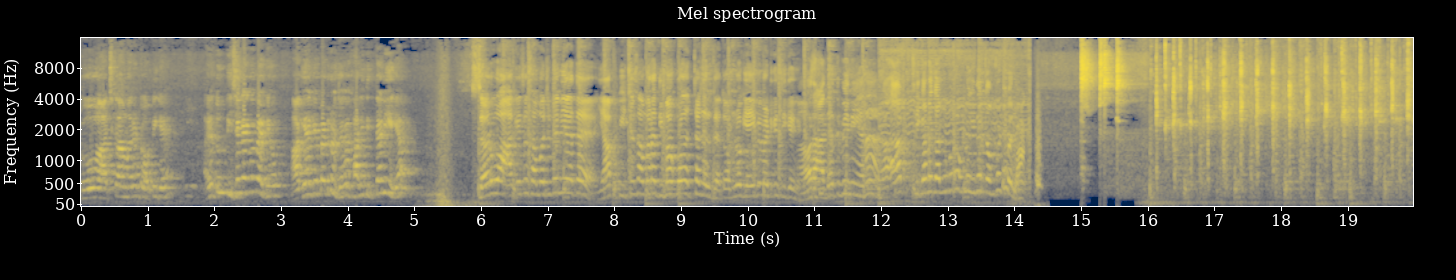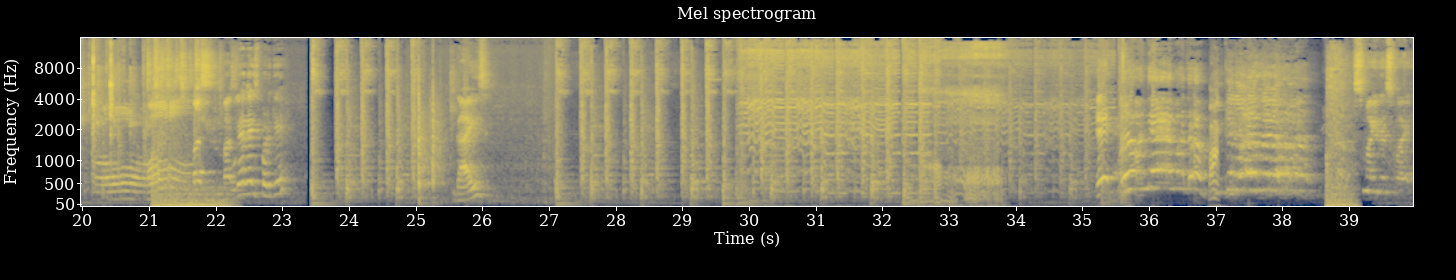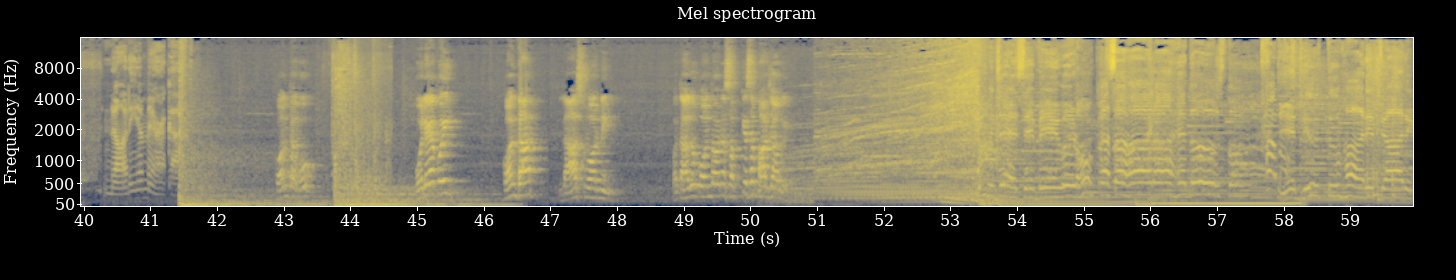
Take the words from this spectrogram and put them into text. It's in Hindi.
तो आज का हमारा टॉपिक है। अरे तुम पीछे क्या क्यों बैठे हो? आगे आगे बैठो ना जगह खाली दिखता नहीं है क्या? सर वो आगे से समझ में नहीं आता है। यहाँ पीछे से हमारा दिमाग बहुत अच्छा चलता है तो हम लोग यहीं पे बैठ के सीखेंगे। और आदत भी नहीं है ना। आप सिखाना चालू करो हम लोग इधर कंफर्टेबल है। बस बस। हो गया गाइस पढ़ के? Guys minus Y. कौन था वो? बोलेगा कोई? कौन था? लास्ट वार्निंग बता दो कौन था वरना सबके सब बाहर जाओगे। जैसे बेवड़ों का सहारा है दोस्तों ये दिल तुम्हारे प्यार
